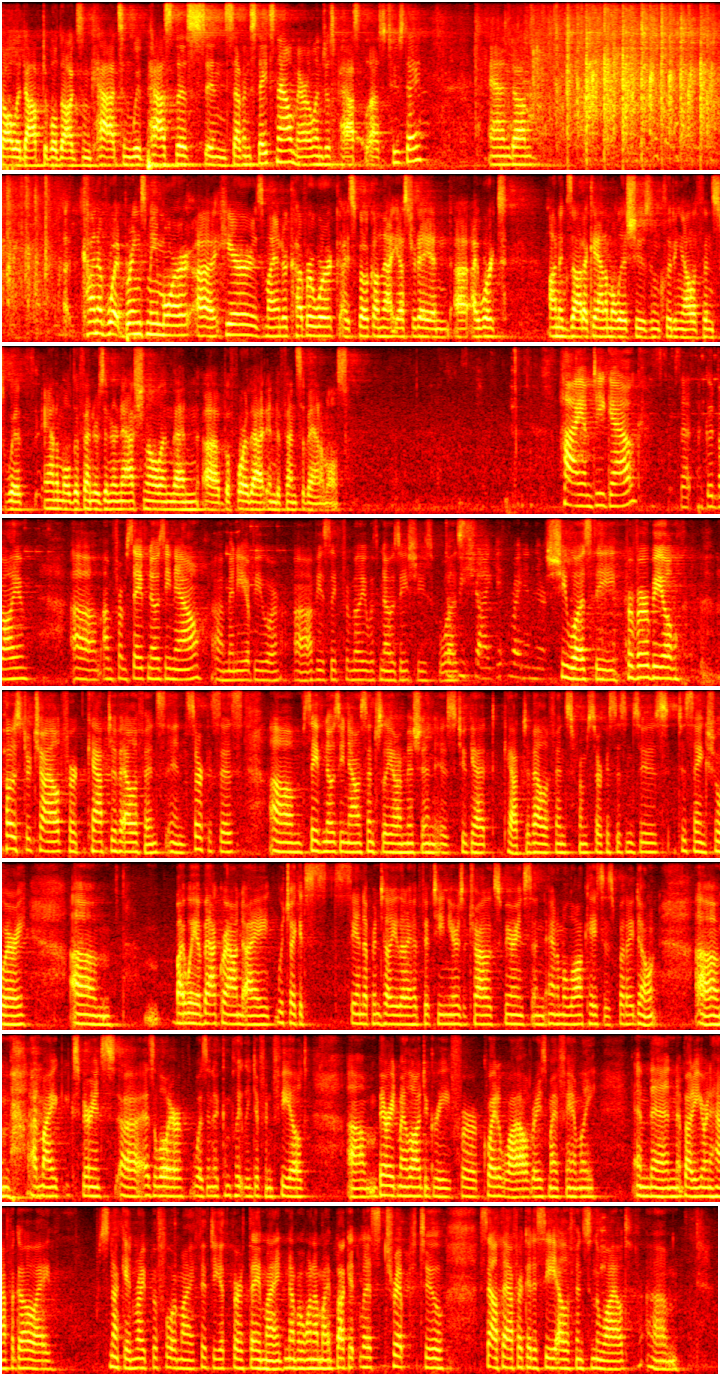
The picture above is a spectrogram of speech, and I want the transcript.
all adoptable dogs and cats. And we've passed this in seven states now. Maryland just passed last Tuesday. And um, kind of what brings me more uh, here is my undercover work. I spoke on that yesterday, and uh, I worked on exotic animal issues, including elephants, with Animal Defenders International, and then uh, before that, In Defense of Animals. Hi, I'm Dee Gaug. Is that a good volume? Um, I'm from Save Nosey Now. Uh, many of you are uh, obviously familiar with Nosey. She Don't be was shy, get right in there. she was the proverbial poster child for captive elephants in circuses. Um, Save Nosey Now, essentially, our mission is to get captive elephants from circuses and zoos to sanctuary. Um, by way of background, I wish I could stand up and tell you that I had 15 years of trial experience in animal law cases, but I don't. Um, uh, my experience uh, as a lawyer was in a completely different field. Um, buried my law degree for quite a while, raised my family, and then about a year and a half ago, I snuck in right before my 50th birthday, my number one on my bucket list trip to South Africa to see elephants in the wild, um,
